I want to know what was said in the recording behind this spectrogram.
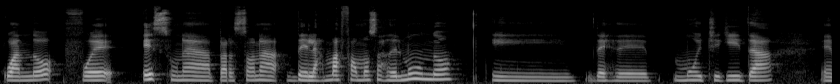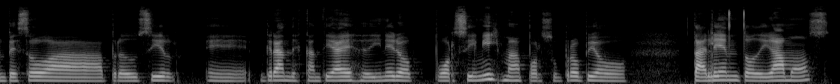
cuando fue es una persona de las más famosas del mundo y desde muy chiquita empezó a producir eh, grandes cantidades de dinero por sí misma, por su propio talento, digamos.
